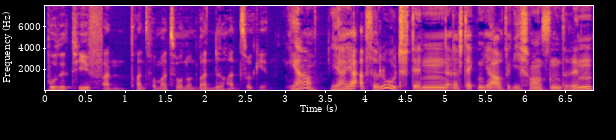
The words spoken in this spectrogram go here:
Positiv an Transformation und Wandel ranzugehen. Ja, ja, ja, absolut. Denn da stecken ja auch wirklich Chancen drin.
